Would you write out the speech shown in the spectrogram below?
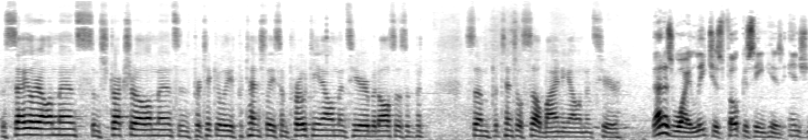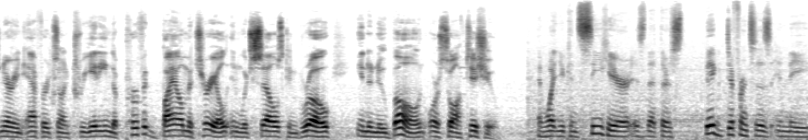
the cellular elements, some structural elements, and particularly potentially some protein elements here, but also some, some potential cell binding elements here. That is why Leach is focusing his engineering efforts on creating the perfect biomaterial in which cells can grow into new bone or soft tissue. And what you can see here is that there's big differences in the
